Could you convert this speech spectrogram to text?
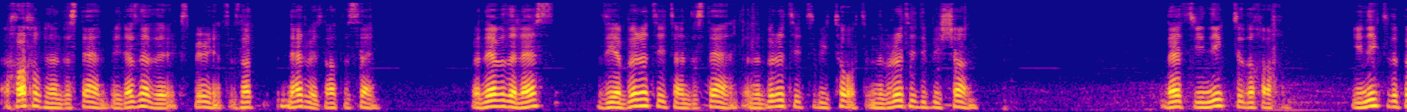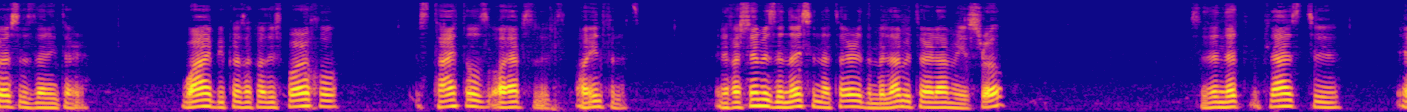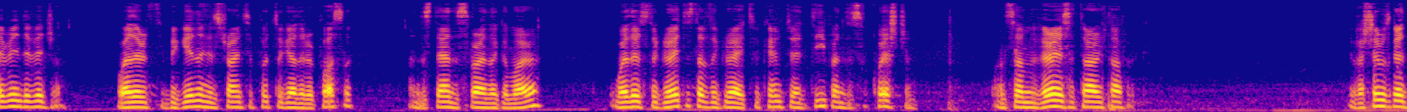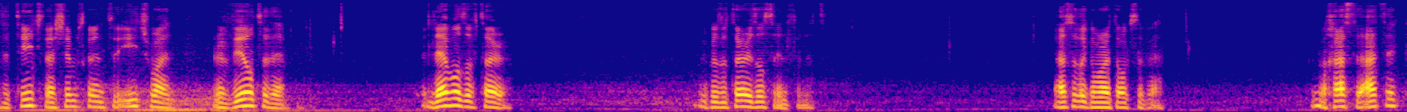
a chacham can understand, but he doesn't have the experience. It's not in that way. It's not the same. But nevertheless, the ability to understand, and the ability to be taught, and the ability to be shown, that's unique to the chacham, unique to the person who's learning Torah. Why? Because Hakadosh Baruch Hu's titles are absolute, are infinite. And if Hashem is the Noisen Torah, the Melamed Torah Yisrael, so then that applies to every individual whether it's the beginner who's trying to put together a pasuk, understand the Svar and the Gemara, whether it's the greatest of the great who came to a deep question on some very esoteric topic. If Hashem is going to teach, then Hashem is going to each one reveal to them levels of Torah. Because the Torah is also infinite. That's what the Gemara talks about. Atik,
